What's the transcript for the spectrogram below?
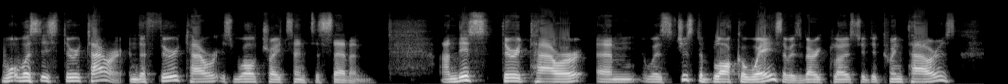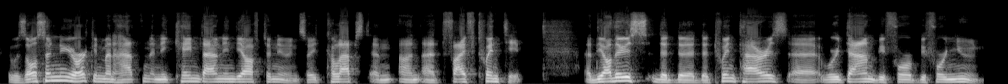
what was this third tower? And the third tower is World Trade Center 7. And this third tower um, was just a block away. So it was very close to the Twin Towers. It was also in New York, in Manhattan, and it came down in the afternoon. So it collapsed and, on, at 520. Uh, the others, the, the, the Twin Towers, uh, were down before, before noon.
